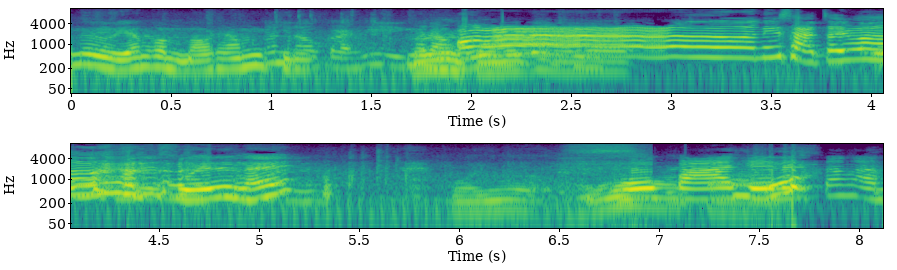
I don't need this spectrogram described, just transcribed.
เนื้อยำกับเหมาทั้งมันมันกินเอาไก่ที่ไม่เอาอ่านี่สะใจมากโอ้ที่สวยเลยไหน โอ้ยเนี่ยโหปลาเห็นตั้งอัน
